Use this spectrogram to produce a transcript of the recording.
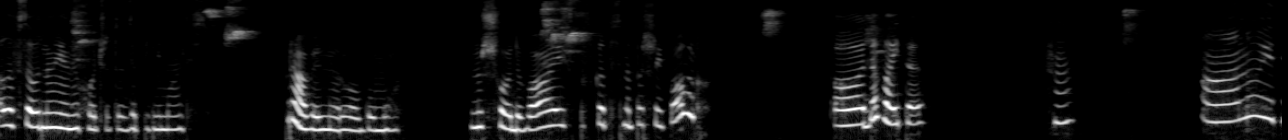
але все одно я не хочу туди підніматися. Правильно робимо. Ну що, давай спускатись на перший поверх? А, давайте. Хм. А, ну і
